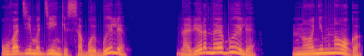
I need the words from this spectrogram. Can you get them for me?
У Вадима деньги с собой были? Наверное, были. Но немного.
